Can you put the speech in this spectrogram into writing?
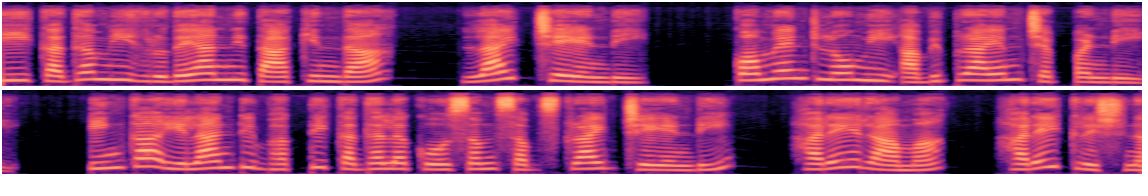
ఈ కథ మీ హృదయాన్ని తాకిందా? లైక్ చేయండి. కామెంట్లో మీ అభిప్రాయం చెప్పండి. ఇంకా ఇలాంటి భక్తి కథల కోసం సబ్స్క్రైబ్ చేయండి. హరే రామ హరే కృష్ణ.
